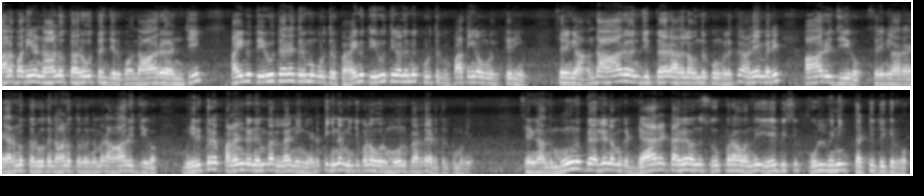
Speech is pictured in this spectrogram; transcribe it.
அதில் பார்த்தீங்கன்னா நானூற்றி அறுபத்தஞ்சு இருக்கும். அந்த ஆறு அஞ்சு ஐநூற்றி இருபத்தாயிரே திரும்ப கொடுத்துருப்பேன். ஐநூற்றி இருபத்தி நாலுமே கொடுத்துருப்பேன். பார்த்தீங்கன்னா உங்களுக்கு தெரியும். சரிங்களா? அந்த ஆறு அஞ்சு பேர் அதில் வந்திருக்கும் உங்களுக்கு. அதே மாதிரி ஆறு ஜீரோ. சரிங்களா? இரநூத்தறுபது நானூற்றறுபது இந்த மாதிரி ஆறு ஜீரோ. இருக்கிற பன்னெண்டு நம்பரில் நீங்கள் எடுத்தீங்கன்னா மிஞ்சி போனால் ஒரு மூணு பேர் தான் எடுத்துருக்க முடியும். சரிங்களா? அந்த மூணு பேர்லேயும் நமக்கு டேரெக்டாகவே வந்து சூப்பராக வந்து ஏபிசி ஃபுல் வின்னிங் தட்டி தூக்கியிருக்கும்.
